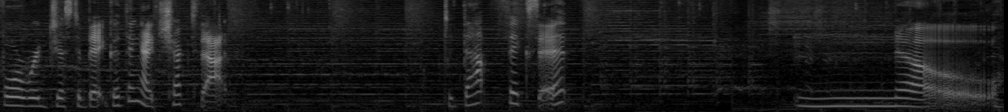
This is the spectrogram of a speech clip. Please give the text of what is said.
forward just a bit. Good thing I checked that. Did that fix it? No.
